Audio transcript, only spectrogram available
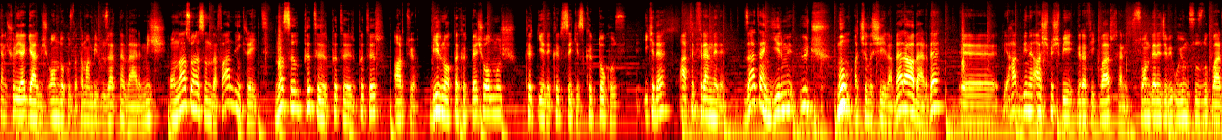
yani şuraya gelmiş 19'da tamam bir düzeltme vermiş. Ondan sonrasında funding rate nasıl pıtır pıtır pıtır artıyor. 1.45 olmuş. 47, 48, 49. 2'de artık frenledi. Zaten 23 mum açılışıyla beraber de eee, bir haddini aşmış bir grafik var. Hani son derece bir uyumsuzluk var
